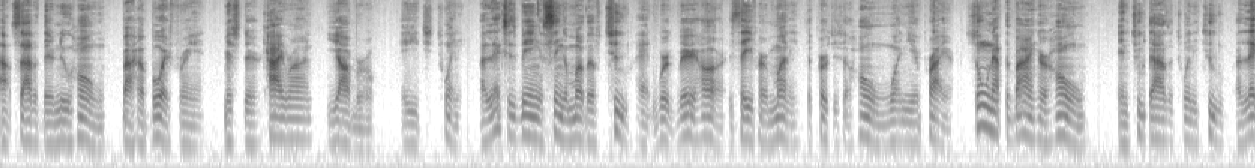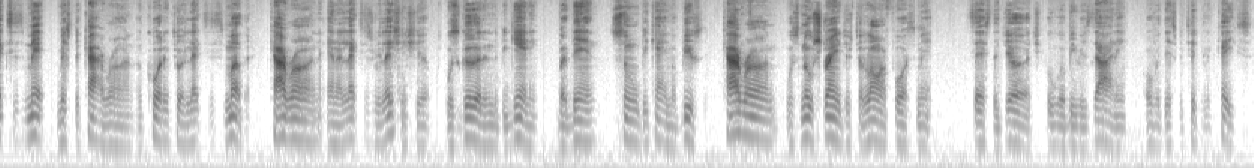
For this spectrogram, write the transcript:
outside of their new home by her boyfriend, Mr. Kyraun Yarbrough, age 20. Alexis, being a single mother of two, had worked very hard to save her money to purchase a home one year prior. Soon after buying her home in 2022, Alexis met Mr. Kyraun, according to Alexis' mother. Kyraun and Alexis' relationship was good in the beginning, but then soon became abusive. Kyraun was no stranger to law enforcement, says the judge who will be residing over this particular case.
